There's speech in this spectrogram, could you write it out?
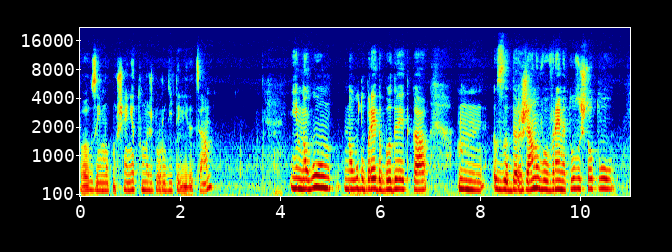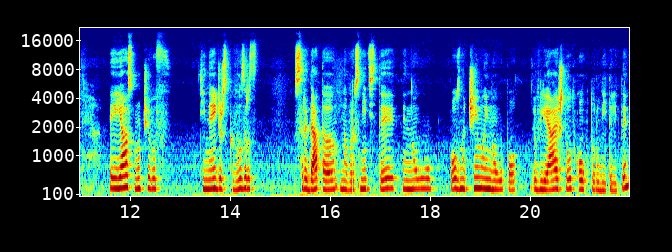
взаимоотношението между родители и деца. И е много, много добре да бъде така м- задържано във времето, защото е ясно, че в тинейджърска възраст средата на връзниците е много по-значима и много по-влияеща, отколкото родителите.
